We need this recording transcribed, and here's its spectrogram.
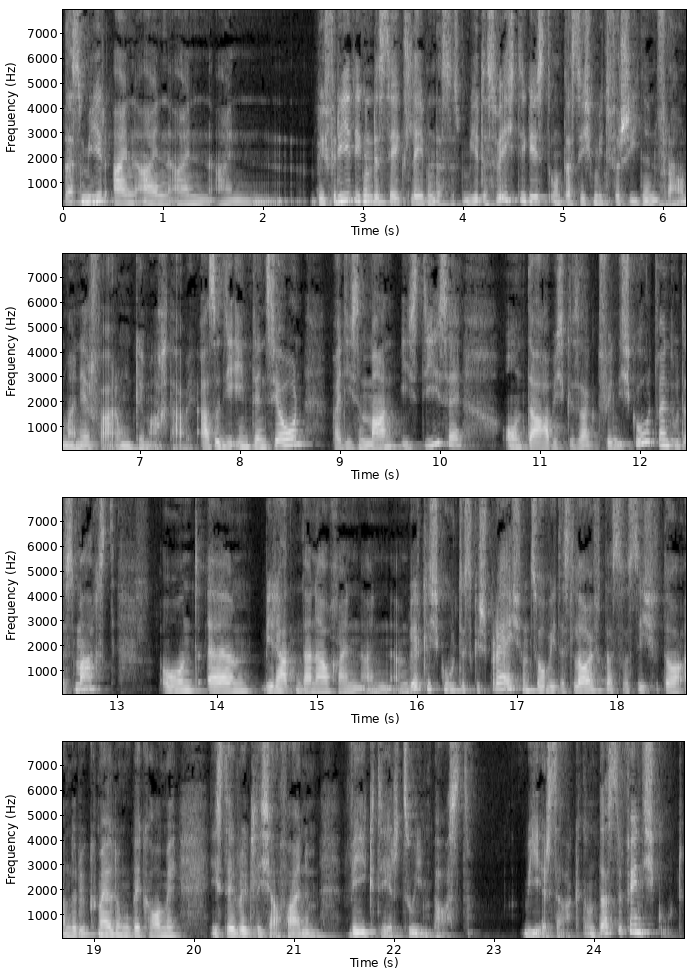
dass mir ein, ein, ein, ein befriedigendes Sexleben, dass es mir das wichtig ist und dass ich mit verschiedenen Frauen meine Erfahrungen gemacht habe. Also die Intention bei diesem Mann ist diese und da habe ich gesagt, finde ich gut, wenn du das machst. Und ähm, wir hatten dann auch ein, ein, ein wirklich gutes Gespräch und so wie das läuft, das, was ich da an Rückmeldungen bekomme, ist er wirklich auf einem Weg, der zu ihm passt, wie er sagt. Und das finde ich gut.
